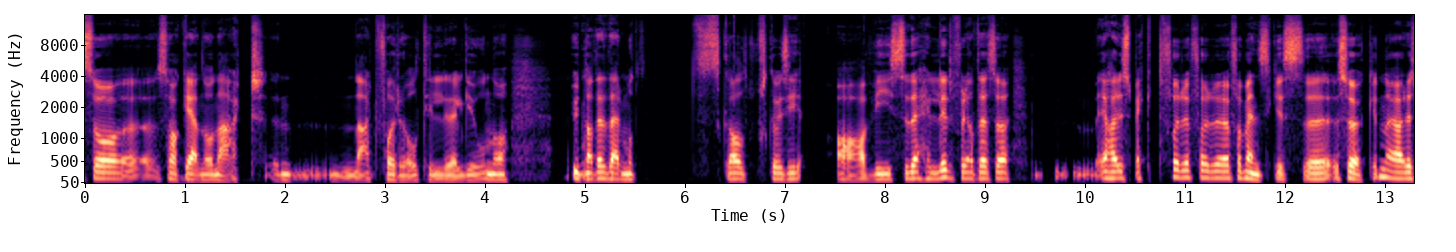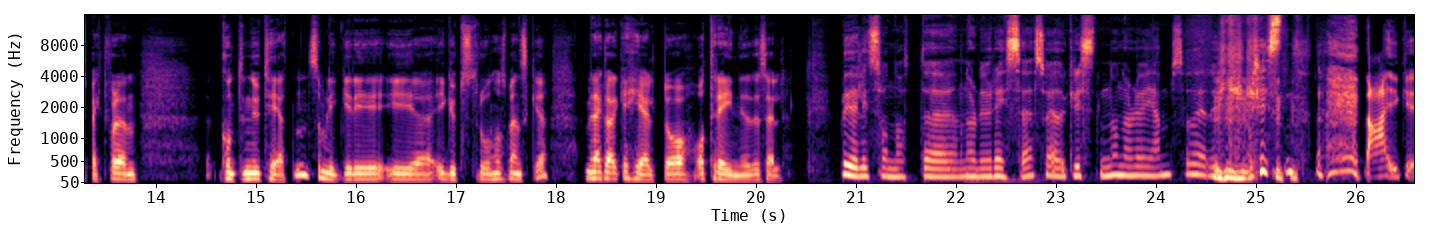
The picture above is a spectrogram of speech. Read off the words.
så, så, har ikke jeg noe nært, nært forhold til religion. og Uten at jeg derimot skal, skal vi si, avvise det heller. For jeg, så, jeg har respekt for, for, for menneskets uh, søken, og jeg har respekt for den kontinuiteten som ligger i, i, i gudstroen hos mennesket. Men jeg klarer ikke helt å, å tre inn i det selv. Blir det litt sånn at uh, når du reiser, så er du kristen, og når du er hjemme, så er du ikke kristen? Nei, ikke,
